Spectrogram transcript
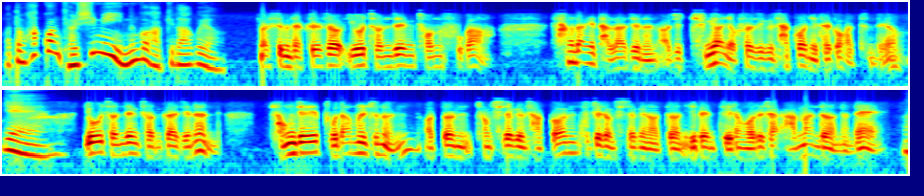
어떤 확고한 결심이 있는 것 같기도 하고요. 맞습니다. 그래서 이 전쟁 전후가 상당히 달라지는 아주 중요한 역사적인 사건이 될 것 같은데요. 예. 이 전쟁 전까지는 경제에 부담을 주는 어떤 정치적인 사건, 국제 정치적인 어떤 이벤트 이런 거를 잘 안 만들었는데 예.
